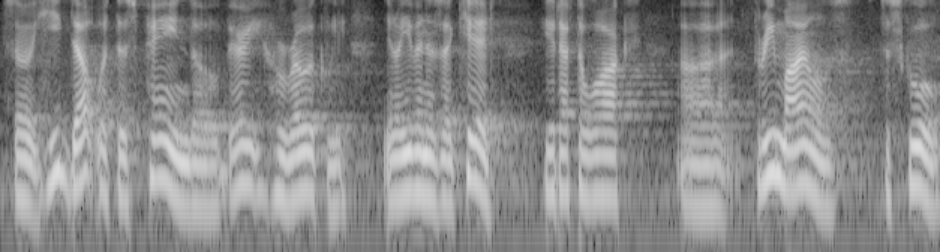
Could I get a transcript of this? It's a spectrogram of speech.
So he dealt with this pain, though, very heroically. You know, even as a kid, he'd have to walk uh, three miles to school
